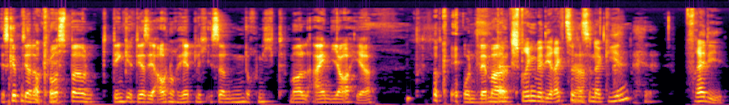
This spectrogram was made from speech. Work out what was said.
Es gibt ja den okay. Prosper und den, der ist ja auch noch erhältlich, ist ja noch nicht mal ein Jahr her. Okay. Und wenn man. Dann springen wir direkt zu ja. den Synergien. Freddy.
